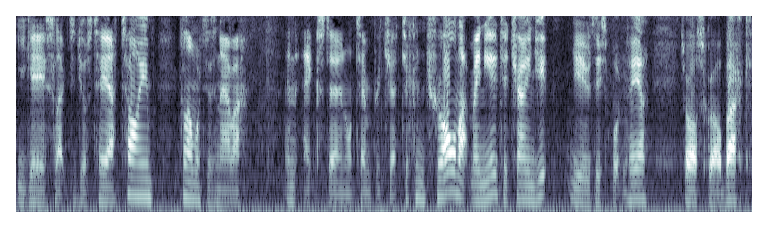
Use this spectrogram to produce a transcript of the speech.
your gear selector just here. Time kilometers an hour and external temperature. To control that menu to change it use this button here. So I'll scroll back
